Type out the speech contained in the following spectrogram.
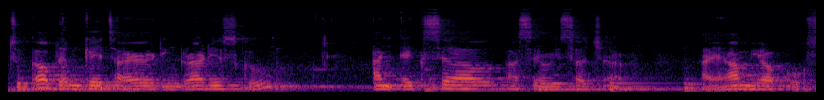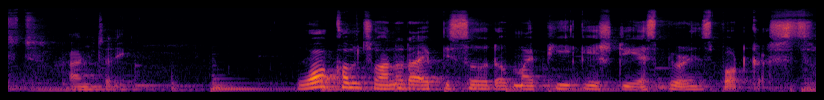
to help them get hired in graduate school and excel as a researcher. I am your host, Anthony. Welcome to another episode of my PhD Experience podcast.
